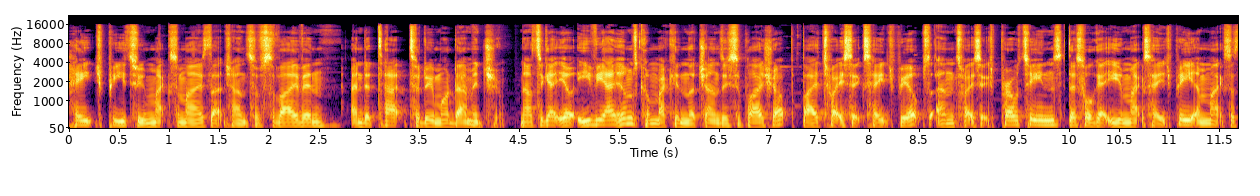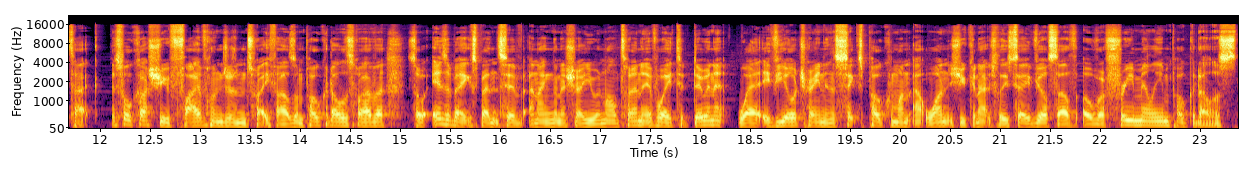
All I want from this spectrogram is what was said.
HP to maximize that chance of surviving and attack to do more damage. Now to get your EV items, come back in the Chansey supply shop, buy 26 HP ups and 26 proteins. This will get you max HP and max attack. This will cost you 520,000 Pokedollars however, so it is a bit expensive and I'm going to show you an alternative way to doing it, where if you're training six Pokemon at once, you can actually save yourself over 3 million Pokedollars.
